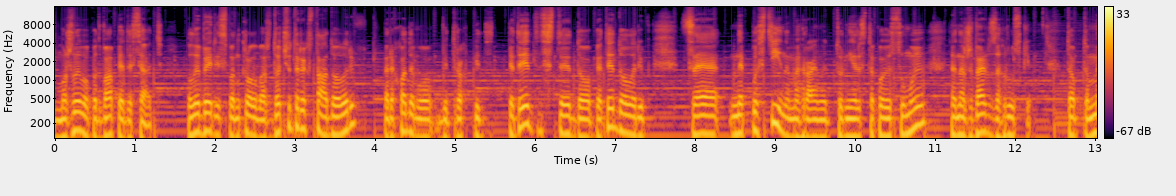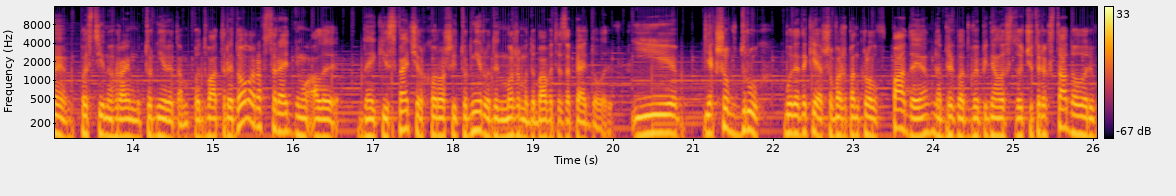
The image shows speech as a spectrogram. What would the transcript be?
можливо, по 2,50. Коли виріс банкрол ваш до 400 доларів, переходимо від 350 до 5 доларів. Це не постійно ми граємо турніри з такою сумою, це наш верх загрузки. Тобто ми постійно граємо турніри там по 2-3 долара в середньому, але на якийсь вечір хороший турнір один можемо додати за 5 доларів. І якщо вдруг буде таке, що ваш банкрол впадає, наприклад, ви піднялися до 400 доларів,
